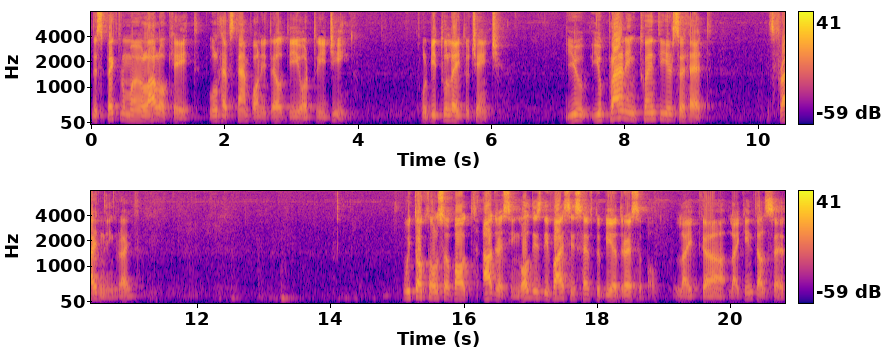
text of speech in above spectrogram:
the spectrum we will allocate will have stamp on it LTE or 3G. It will be too late to change. You, you're planning 20 years ahead. It's frightening, right? We talked also about addressing. All these devices have to be addressable like, uh, like Intel said,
